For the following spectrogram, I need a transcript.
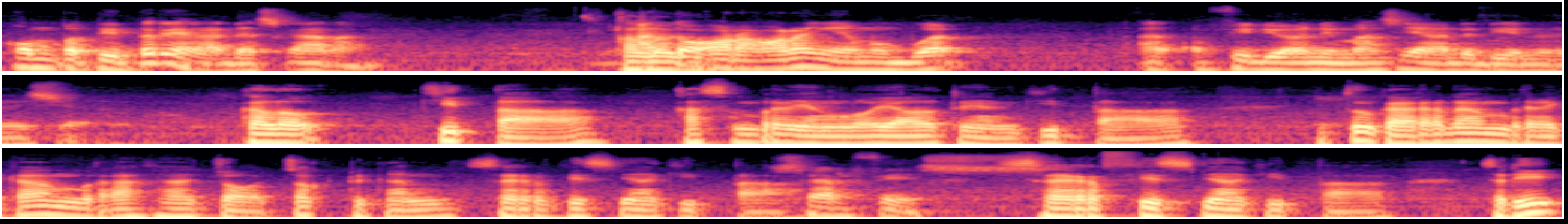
kompetitor yang ada sekarang atau Kalau orang-orang yang membuat uh, video animasi yang ada di Indonesia. kalau kita customer yang loyal dengan kita itu karena mereka merasa cocok dengan servisnya kita. Service. servisnya kita. Jadi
